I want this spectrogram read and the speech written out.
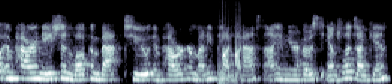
Empower Nation. Welcome back to Empower Her Money podcast. I am your host, Angela Duncan,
